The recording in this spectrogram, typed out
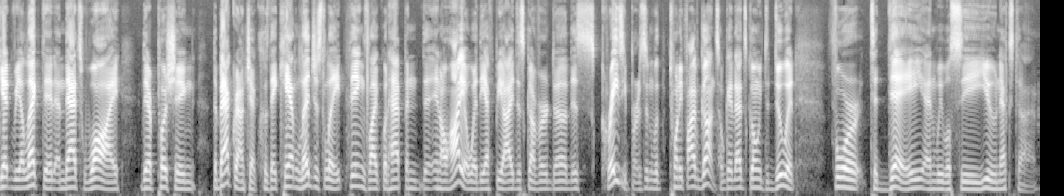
get reelected, and that's why they're pushing the background checks because they can't legislate things like what happened in Ohio, where the FBI discovered uh, this crazy person with 25 guns. Okay, that's going to do it for today, and we will see you next time.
